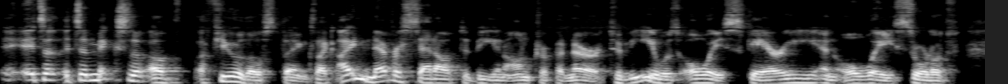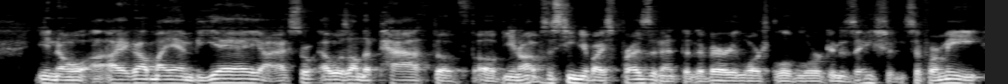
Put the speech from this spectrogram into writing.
It's a it's a mix of, of, a few of those things. Like I never set out to be an entrepreneur. To me, it was always scary and always sort of you know, I got my MBA. I, I was on the path of, of, you know, I was a senior vice president at a very large global organization. So for me,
